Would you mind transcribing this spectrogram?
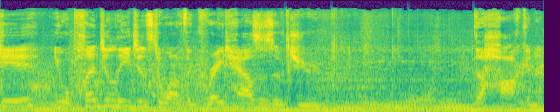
Here, you will pledge allegiance to one of the great houses of Dune, the Harkonnen.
